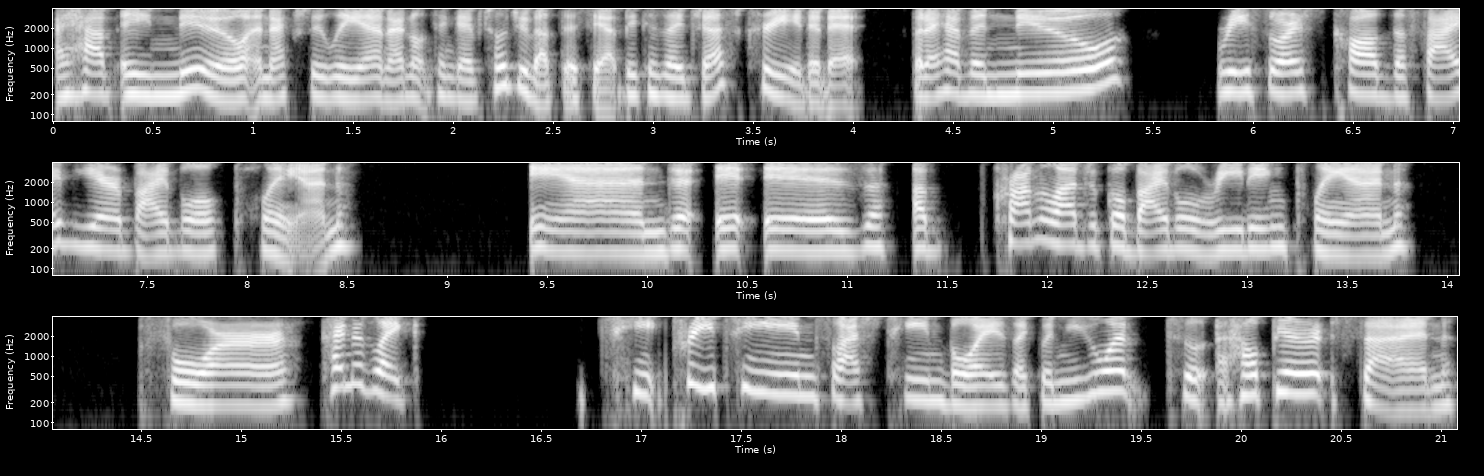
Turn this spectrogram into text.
I have a new, and actually, Leanne, I don't think I've told you about this yet because I just created it, but I have a new resource called the Five Year Bible Plan. And it is a chronological Bible reading plan for kind of like teen, preteen slash teen boys, like when you want to help your son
